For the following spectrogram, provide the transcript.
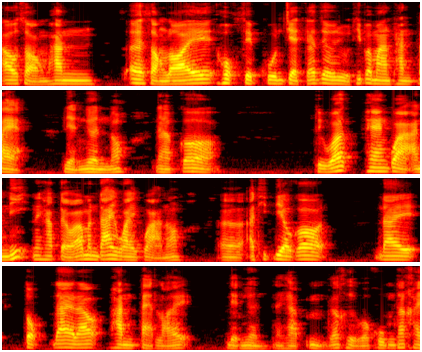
เอาสองพันเออสองร้อยหกสิบคูณเจ็ดก็จะอยู่ที่ประมาณพันแปดเหรียญเงินเนาะนะครับก็ ถือว่าแพงกว่าอันนี้นะครับ แต่ว่ามันได้ไวกว่าเนาะเอ่ออาทิตย์เดียวก็ได้ตกได้แล้วพันแปดร้อยเหรียญเงินนะครับอืมก็คือว่าคุ้มถ้าใคร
